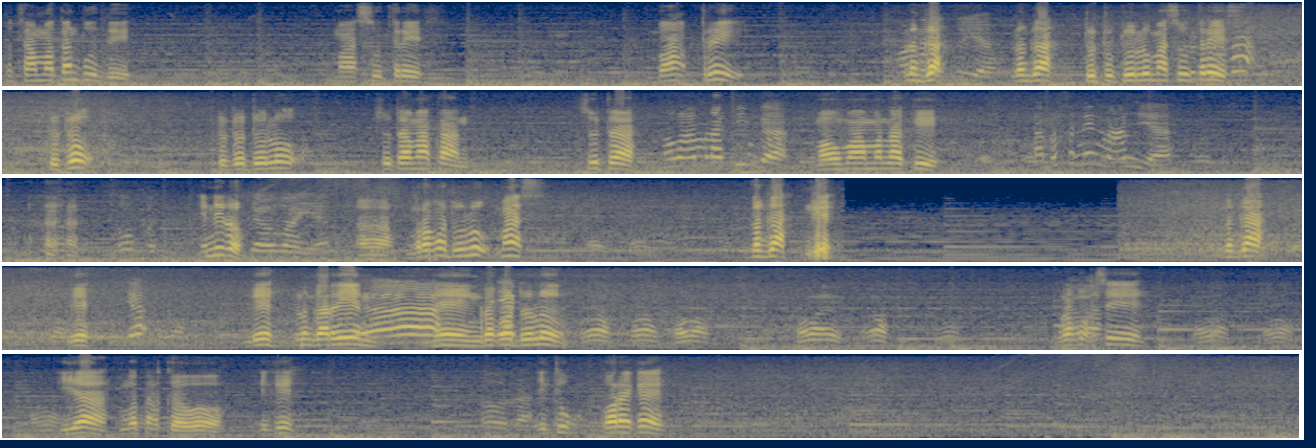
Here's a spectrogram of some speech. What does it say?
Kecamatan Pundi? Mas Sutris. Mak Bri. Mana Lenggah. ya? Lenggah, duduk dulu Mas Sutris. Duduk. Duduk dulu. Sudah makan? Sudah. Mau malam lagi enggak? Mau makan lagi? Apa Senin malam ya? Oh, oh Ini loh. Jawa ya. Ah, ngerokok dulu, Mas. Lenggah, nggih. Lenggah. Nggih. Yuk. Nggih, lenggarin. Ya. Nih, ngerokok Sip. dulu. Wah, wah, bawa. Bawa, eh, wah, Rokok sih. bawa, bawa, bawa. Iya, engko tak gawa. Iki, Ora. iku koreke.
